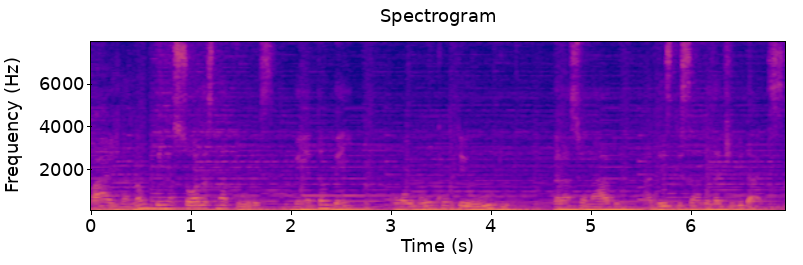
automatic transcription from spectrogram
página não tenha só as assinaturas e venha também com algum conteúdo relacionado à descrição das atividades.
